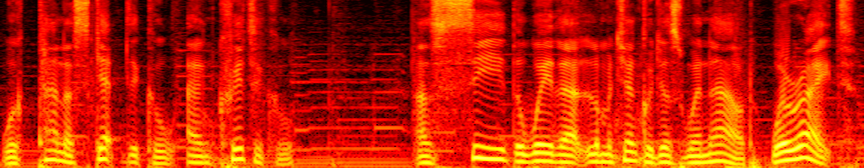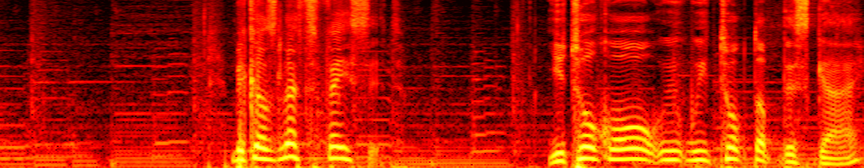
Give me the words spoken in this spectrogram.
were kind of skeptical and critical and see the way that Lomachenko just went out were right. Because let's face it, you talk all we, we talked up this guy,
